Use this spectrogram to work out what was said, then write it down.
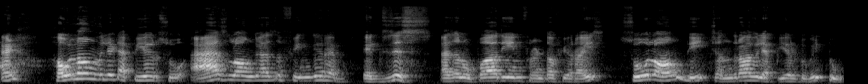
And how long will it appear so? As long as the finger exists as an upadhi in front of your eyes, so long the Chandra will appear to be 2.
